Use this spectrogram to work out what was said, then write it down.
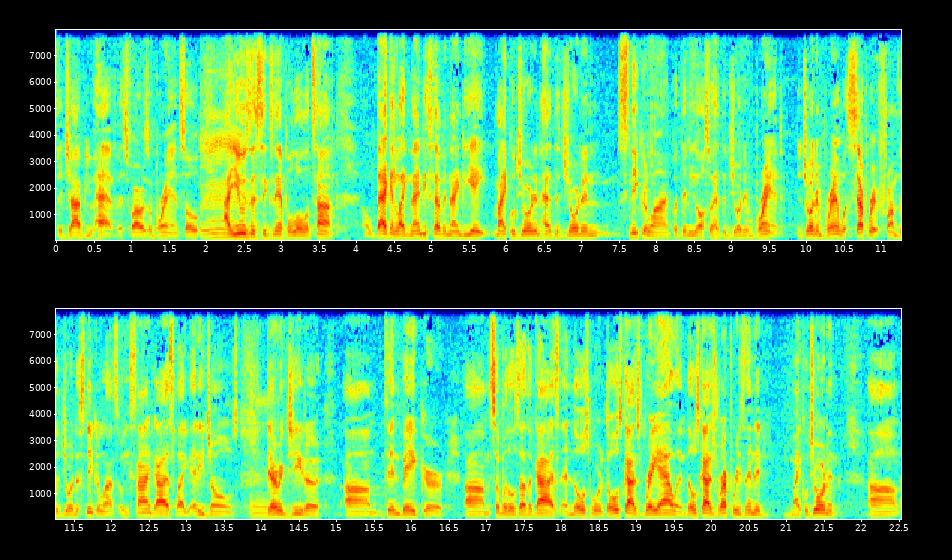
the job you have as far as a brand? So I use this example all the time. Uh, Back in like 97, 98, Michael Jordan had the Jordan sneaker line, but then he also had the Jordan brand. The Jordan brand was separate from the Jordan sneaker line. So he signed guys like Eddie Jones, Derek Jeter, um, Vin Baker, um, some of those other guys. And those were, those guys, Ray Allen, those guys represented Michael Jordan. Um,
